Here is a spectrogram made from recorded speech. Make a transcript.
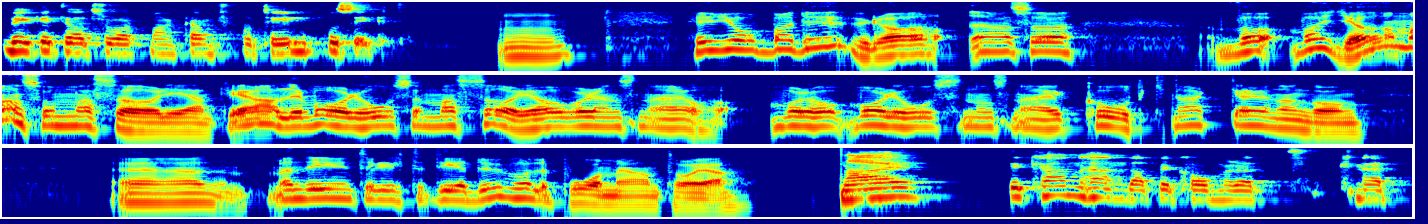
vilket jag tror att man kan få till på sikt. Mm. Hur jobbar du då? Alltså, vad, vad, gör man som massör egentligen? Jag har aldrig varit hos en massör. Jag har varit, en sån här, varit, varit hos någon sån här kotknackare någon gång. Eh, men det är ju inte riktigt det du håller på med antar jag. Nej, det kan hända att det kommer ett knäpp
